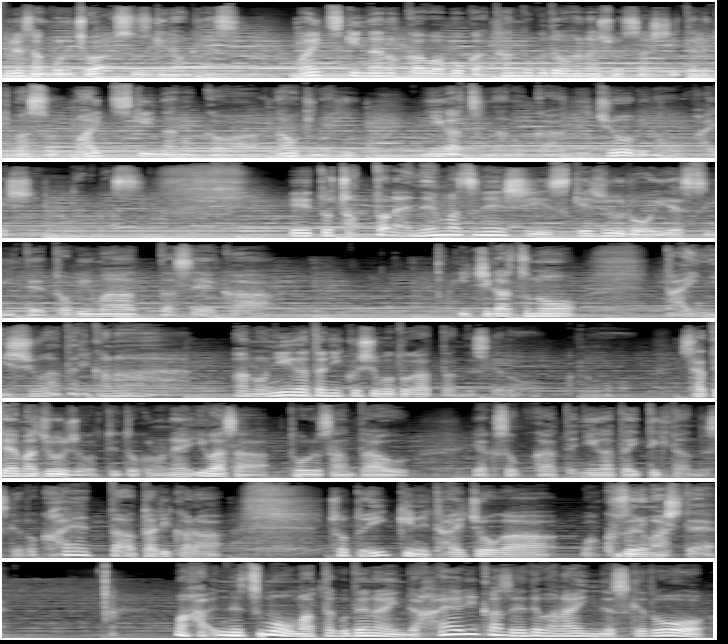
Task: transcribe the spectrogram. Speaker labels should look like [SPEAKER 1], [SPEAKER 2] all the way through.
[SPEAKER 1] 皆さんこんにちは鈴木直樹です。毎月7日は僕は単独でお話をさせていただきます。毎月7日は直樹の日。2月7日日曜日の配信になります。えっ、ー、とちょっとね年末年始スケジュールを入れすぎて飛び回ったせいか1月の第2週あたりかな。あの新潟に行く仕事があったんですけど里山十条っていうところね岩佐徹さんと会う約束があって新潟行ってきたんですけど帰ったあたりからちょっと一気に体調が崩れまして、まあ、熱も全く出ないんで流行り風邪ではないんですけど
